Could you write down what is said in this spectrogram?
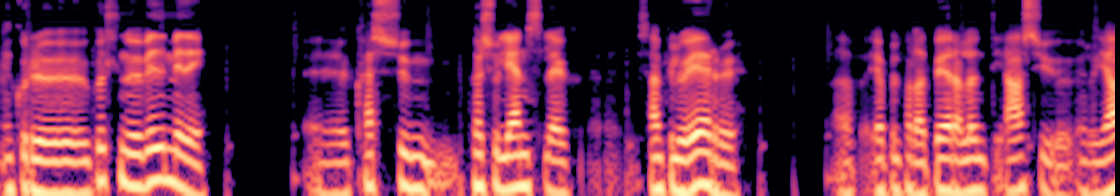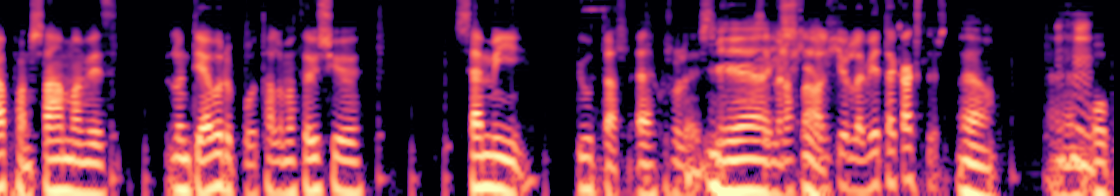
einhverju gullnu viðmiði uh, hversu, hversu lénsleg eh, samfélag eru ég vil fara að bera lönd í Asju eins og Japan saman við lönd í Európu og tala um að þau séu semi-fjúdal eða eitthvað svoleiðis yeah, sem er alltaf algjörlega vita gagslust um, mm -hmm. og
